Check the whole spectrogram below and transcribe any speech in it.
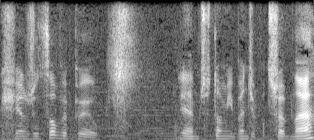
Księżycowy pył. Nie wiem, czy to mi będzie potrzebne.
